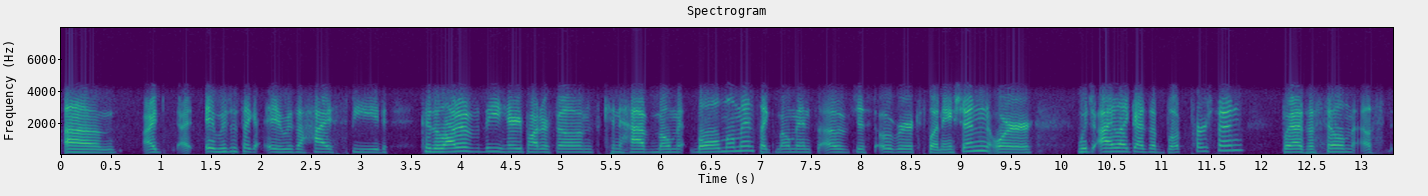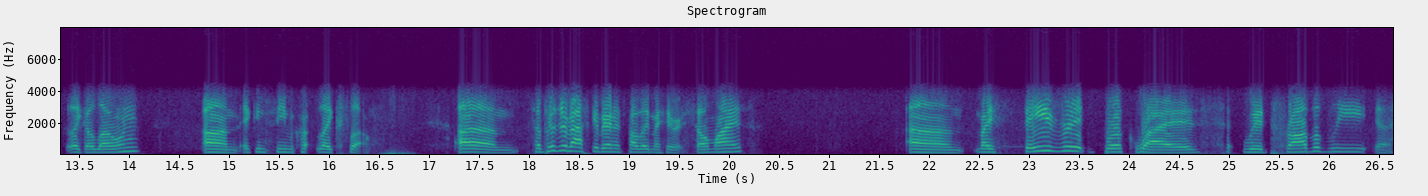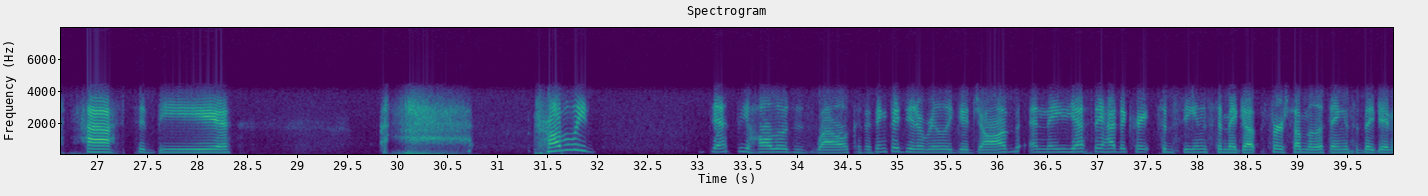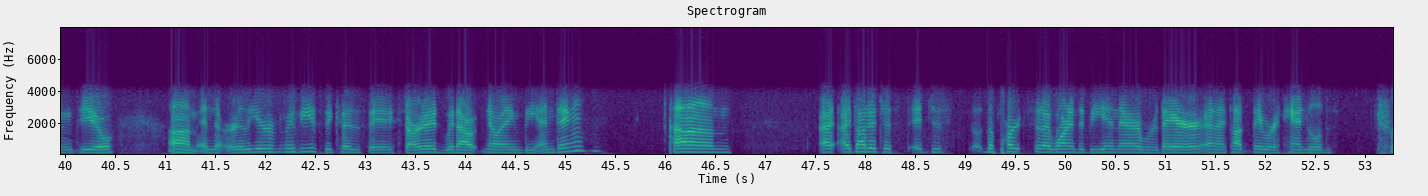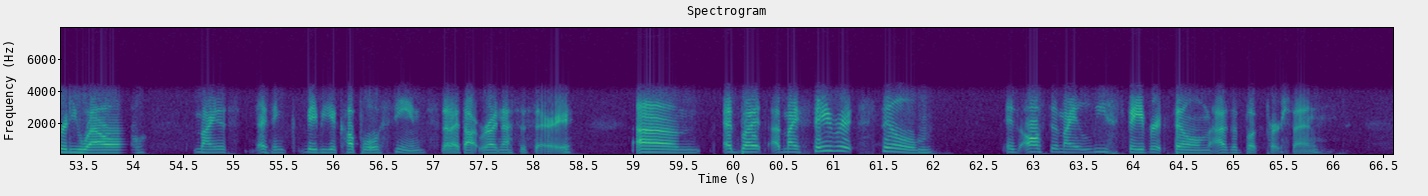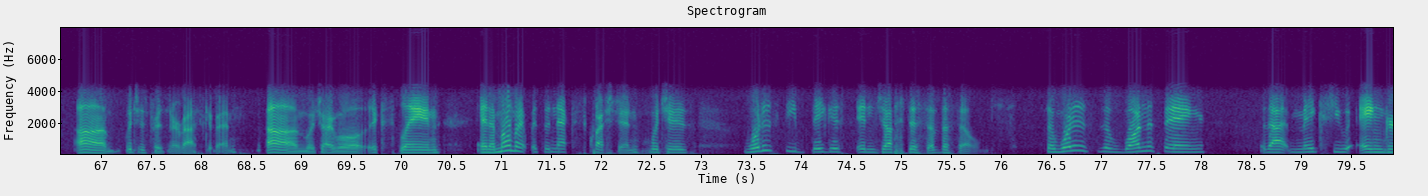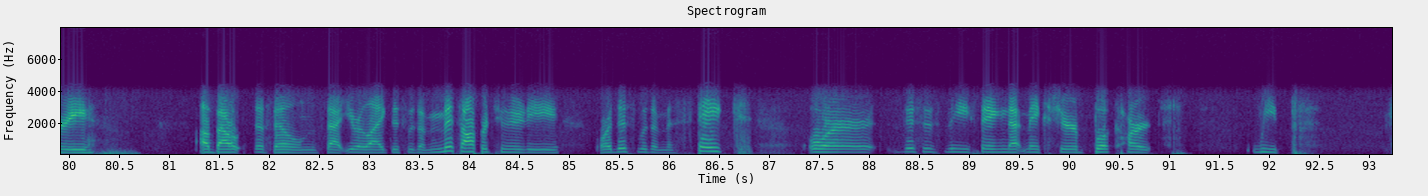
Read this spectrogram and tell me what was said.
Um, I, I it was just like it was a high speed because a lot of the Harry Potter films can have moment lull moments, like moments of just over explanation, or which I like as a book person, but as a film like alone, um, it can seem like slow. Um, so Prisoner of Azkaban is probably my favorite film wise. Um, my favorite book wise would probably uh, have to be probably Deathly Hallows as well because I think they did a really good job. And they yes they had to create some scenes to make up for some of the things that they didn't do um, in the earlier movies because they started without knowing the ending. Um, I, I thought it just it just the parts that I wanted to be in there were there, and I thought they were handled pretty well, minus I think maybe a couple of scenes that I thought were unnecessary. Um, but uh, my favorite film is also my least favorite film as a book person, um, which is Prisoner of Azkaban, um, which I will explain in a moment with the next question, which is what is the biggest injustice of the films? So, what is the one thing that makes you angry about the films that you're like, this was a missed opportunity, or this was a mistake, or this is the thing that makes your book heart weep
